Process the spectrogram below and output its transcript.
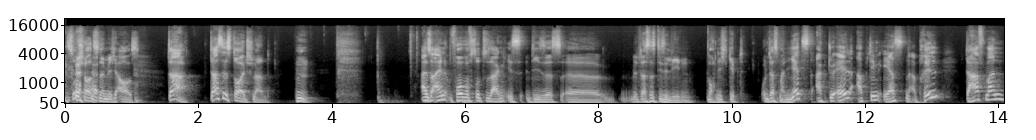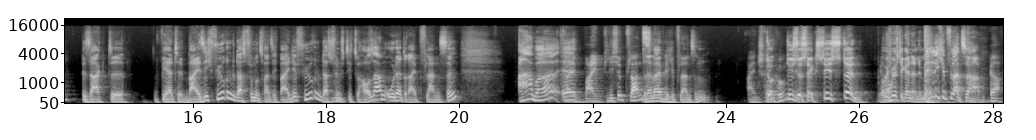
So schaut's nämlich aus. Da, das ist Deutschland. Hm. Also ein Vorwurf sozusagen ist dieses, äh, dass es diese Läden noch nicht gibt. Und dass man jetzt aktuell ab dem 1. April darf man besagte Werte bei sich führen. Du darfst 25 bei dir führen, du darfst 50 zu Hause haben oder drei Pflanzen. Aber äh, Drei weibliche Pflanzen. drei weibliche Pflanzen. Einschränkung. Diese Sexistin. Aber ich möchte gerne eine männliche Pflanze haben. ja.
